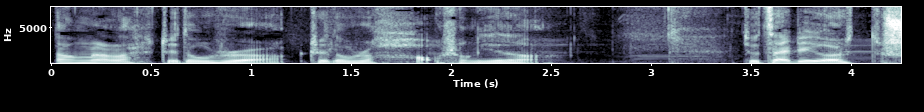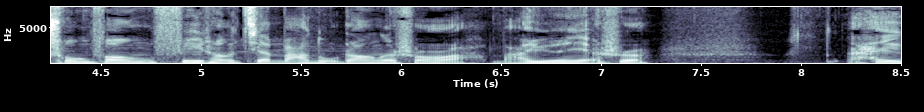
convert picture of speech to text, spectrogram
当然了，这都是这都是好声音啊。就在这个双方非常剑拔弩张的时候啊，马云也是还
